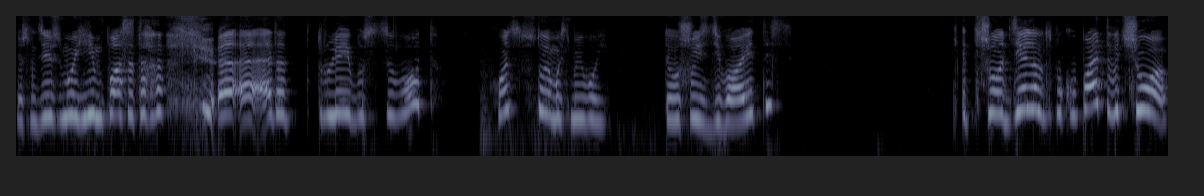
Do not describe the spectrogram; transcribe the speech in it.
Я ж надеюсь, мой геймпас это, э, э, этот троллейбус це вот входит в стоимость моего. Да вы что, издеваетесь? Это что, отдельно тут покупать? Да вы чё?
